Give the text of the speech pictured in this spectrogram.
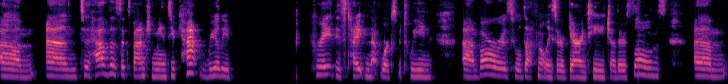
Um, and to have this expansion means you can't really create these tight networks between um, borrowers who will definitely sort of guarantee each other's loans. Um,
